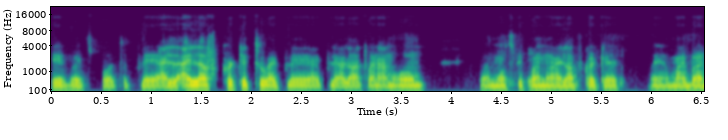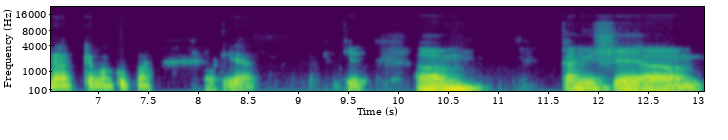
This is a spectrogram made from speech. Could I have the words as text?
favorite sports to play. I, I love cricket too. I play I play a lot when I'm home. Well, most people know I love cricket. Yeah, my brother Kevin Cooper. Okay. Yeah. Okay. Um, can you share um,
